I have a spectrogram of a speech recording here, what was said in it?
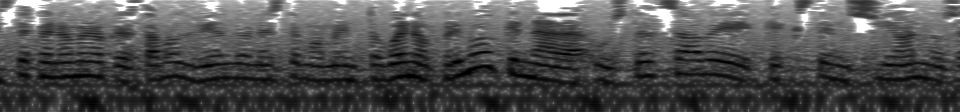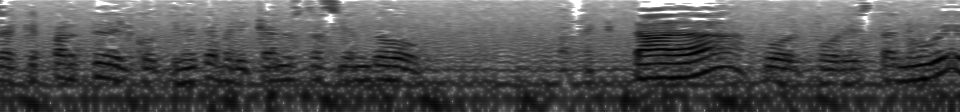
este fenómeno que estamos viviendo en este momento, bueno, primero que nada, ¿usted sabe qué extensión, o sea, qué parte del continente americano está siendo afectada por, por esta nube?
